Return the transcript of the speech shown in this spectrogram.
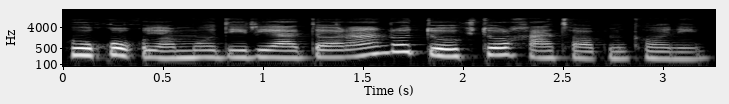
حقوق یا مدیریت دارن رو دکتر خطاب می‌کنیم.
